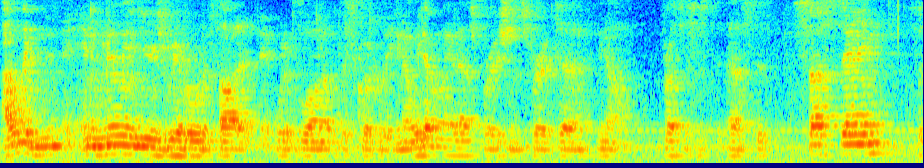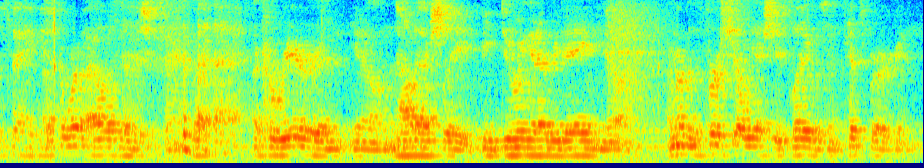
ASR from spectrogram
I don't think in a million years we ever would have thought it, it would have blown up this quickly. You know, we definitely had aspirations for it to, you know, for us to uh, sustain. Sustain. That's Yeah. the word I always have issues saying. A career and you know not actually be doing it every day. And you know, I remember the first show we actually played was in Pittsburgh, and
